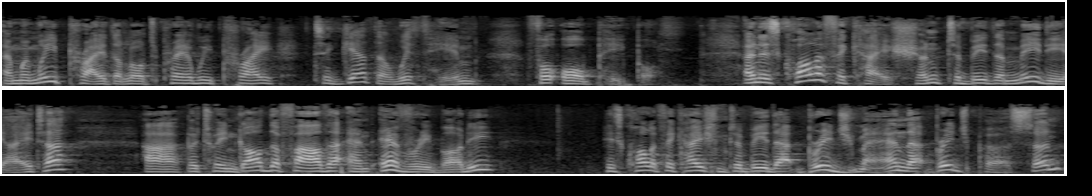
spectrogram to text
and when we pray the Lord's Prayer, we pray together with Him for all people. And his qualification to be the mediator uh, between God the Father and everybody, his qualification to be that bridge man, that bridge person,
